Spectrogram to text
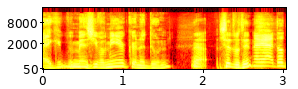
kijken. Mensen die wat meer kunnen doen. Ja, zit wat in? Nou ja, dat,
